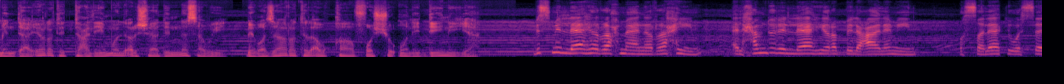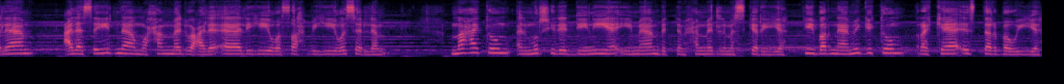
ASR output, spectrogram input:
من دائرة التعليم والإرشاد النسوي بوزارة الأوقاف والشؤون الدينية. بسم الله الرحمن الرحيم. الحمد لله رب العالمين. والصلاة والسلام على سيدنا محمد وعلى آله وصحبه وسلم. معكم المرشدة الدينية إيمان بنت محمد المسكرية في برنامجكم ركائز تربوية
